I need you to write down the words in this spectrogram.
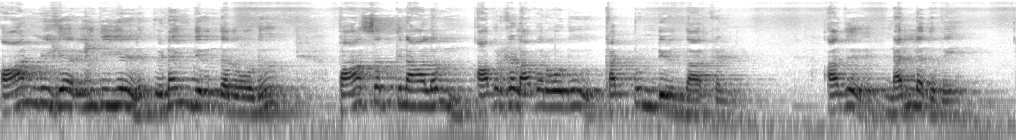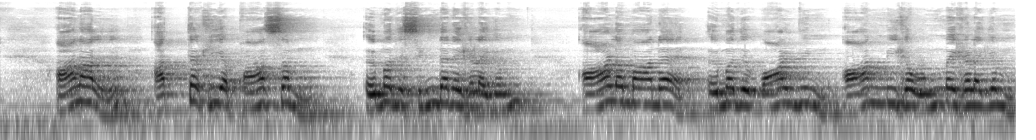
ஆன்மீக ரீதியில் இணைந்திருந்ததோடு பாசத்தினாலும் அவர்கள் அவரோடு கட்டுண்டிருந்தார்கள். அது நல்லதுவே. ஆனால் அத்தகைய பாசம் எமது சிந்தனைகளையும் ஆழமான எமது வாழ்வின் ஆன்மீக உண்மைகளையும்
